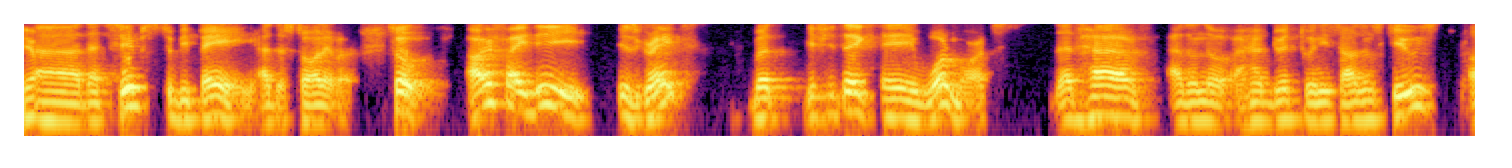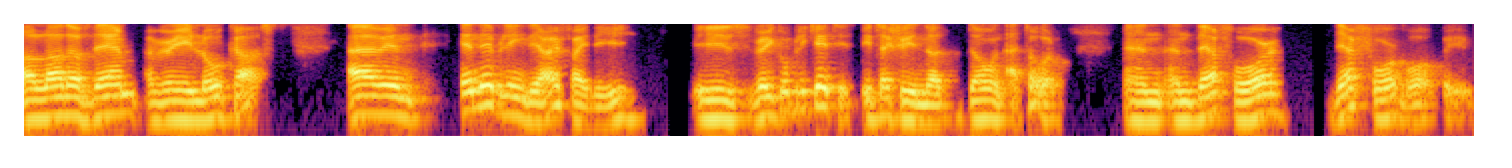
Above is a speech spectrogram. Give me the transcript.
yep. uh, that seems to be paying at the store level. So RFID is great, but if you take a Walmart that have, I don't know, 120,000 SKUs, a lot of them are very low cost. I mean, enabling the RFID is very complicated. It's actually not done at all. And, and therefore, therefore, well, we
